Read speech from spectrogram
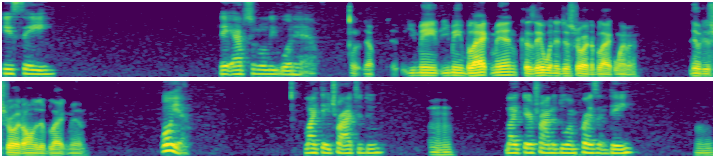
he say they absolutely would have. You mean you mean black men? Because they wouldn't have destroyed the black women. They would have destroyed only the black men. Oh yeah. Like they tried to do. hmm Like they're trying to do in present day, hmm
